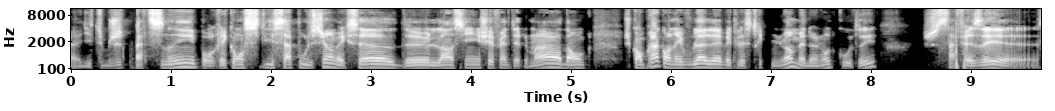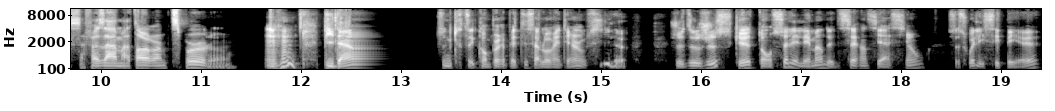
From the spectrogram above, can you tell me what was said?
Euh, il est obligé de patiner pour réconcilier sa position avec celle de l'ancien chef intérimaire. Donc, je comprends qu'on ait voulu aller avec le strict minimum, mais d'un autre côté, ça faisait ça faisait amateur un petit peu. Là. Mm-hmm. Puis dans c'est une critique qu'on peut répéter sur la loi 21 aussi. Là. Je veux dire juste que ton seul élément de différenciation, ce soit les CPE,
